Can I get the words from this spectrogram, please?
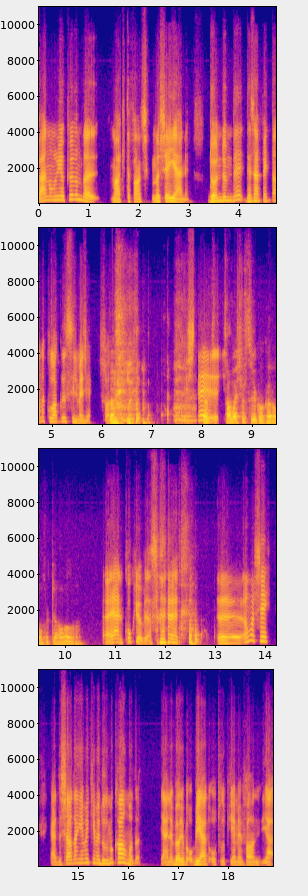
ben onu yapıyorum da markete falan çıktığımda şey yani döndüğümde dezenfektanla kulaklığı silmece sonrasında. İşte çamaşır suyu kokar olduk ya valla. e, yani kokuyor biraz. Evet. Ee, ama şey yani dışarıdan yemek yeme durumu kalmadı. Yani böyle bir, bir yerde oturup yeme falan ya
